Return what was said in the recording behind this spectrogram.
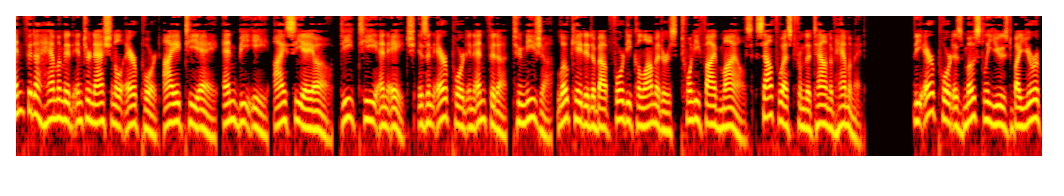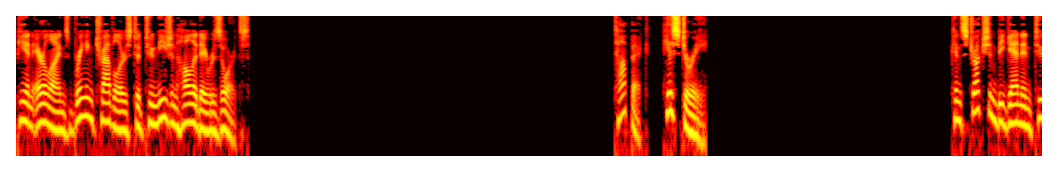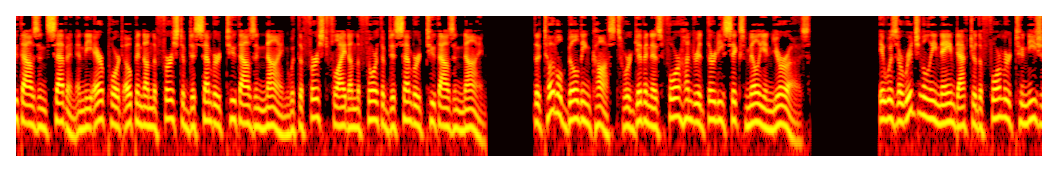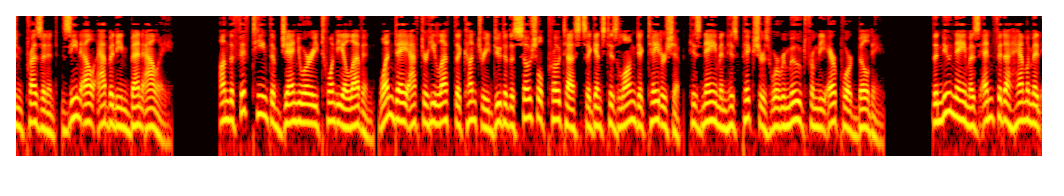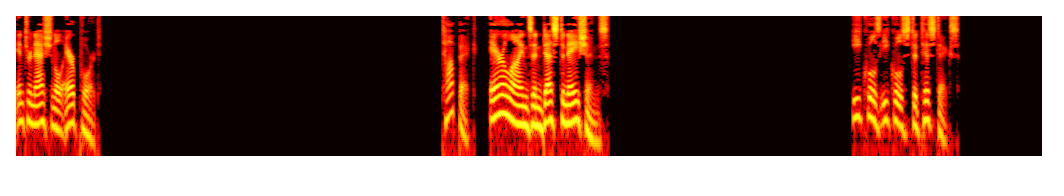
Enfida Hammamet International Airport IATA, NBE, ICAO, DTNH is an airport in Enfida, Tunisia, located about 40 kilometers 25 miles southwest from the town of Hammamet. The airport is mostly used by European airlines bringing travelers to Tunisian holiday resorts. History Construction began in 2007 and the airport opened on 1 December 2009 with the first flight on 4 December 2009. The total building costs were given as €436 million. Euros. It was originally named after the former Tunisian president, Zine El Abidine Ben Ali. On 15 January 2011, one day after he left the country due to the social protests against his long dictatorship, his name and his pictures were removed from the airport building. The new name is Enfida Hammamet International Airport. Airlines and destinations Statistics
